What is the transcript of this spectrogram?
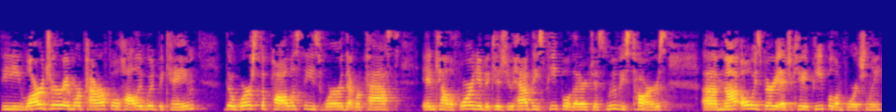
the larger and more powerful Hollywood became, the worse the policies were that were passed in California because you have these people that are just movie stars um, not always very educated people, unfortunately.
